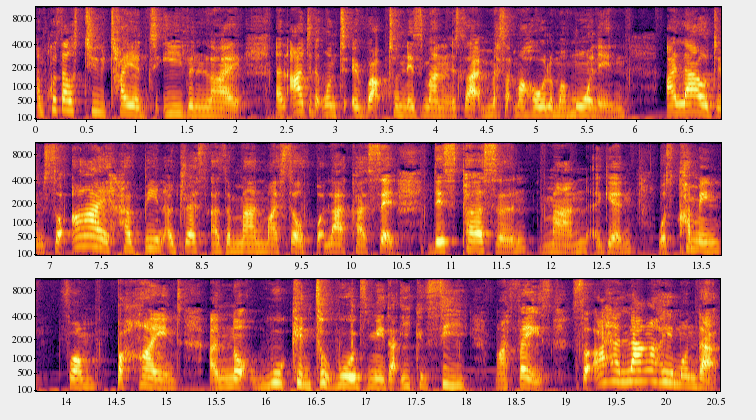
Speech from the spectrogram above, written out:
and because I was too tired to even like, and I didn't want to erupt on this man and just like mess up my whole of my morning. I allowed him. So I have been addressed as a man myself, but like I said, this person, man, again, was coming from behind and not walking towards me that he could see my face. So I lang him on that.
